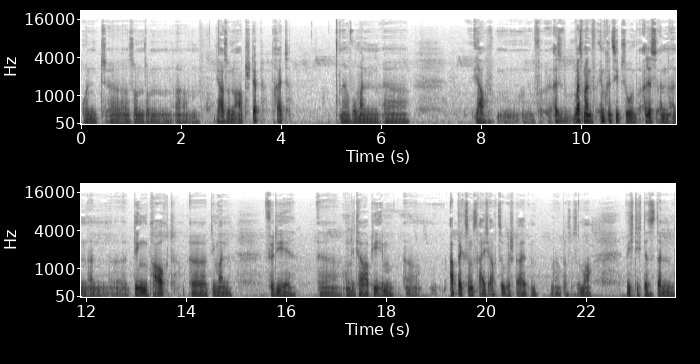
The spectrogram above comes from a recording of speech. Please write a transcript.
und äh, so, so, ein, ähm, ja, so eine Art Steppbrett. ne, wo man äh, ja, also was man im Prinzip so alles an, an, an äh, Dingen braucht, äh, die man für die, äh, um die Therapie eben äh, abwechslungsreich auch zu gestalten. Ne? Das ist immer wichtig, dass es dann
